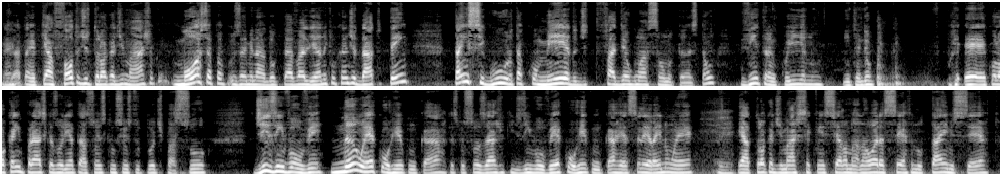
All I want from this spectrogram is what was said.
Né? Exatamente, porque a falta de troca de marcha mostra para o examinador que está avaliando que o candidato tem está inseguro, está com medo de fazer alguma ação no trânsito. Então, vim tranquilo, entendeu? é, colocar em prática as orientações que o seu instrutor te passou. Desenvolver não é correr com o carro, que as pessoas acham que desenvolver é correr com o carro, é acelerar e não é. É, é a troca de marcha sequencial na, na, hora certa, no time certo.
